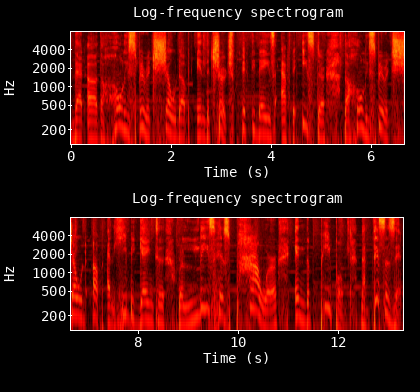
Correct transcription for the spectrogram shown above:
that uh, the Holy Spirit showed up in the church. 50 days after Easter, the Holy Spirit showed up and he began to release his power in the people. Now, this is it.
